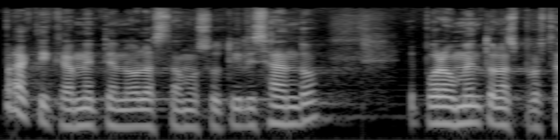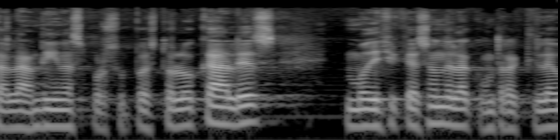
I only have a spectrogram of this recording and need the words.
prácticamente no la estamos utilizando, por aumento en las prostaglandinas, por supuesto, locales, modificación de la contractilidad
